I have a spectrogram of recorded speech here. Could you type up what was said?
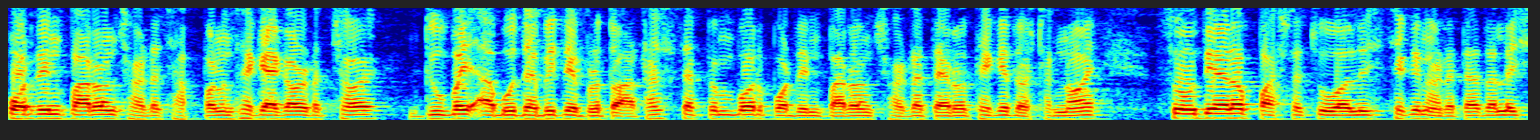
পরদিন পারণ ছয়টা ছাপ্পান্ন থেকে এগারোটা ছয়, দুবাই আবুধাবিতে ব্রত আঠাশ সেপ্টেম্বর, পরদিন পারণ ছয়টা তেরো থেকে দশটা নয়, সৌদি আরব পাঁচটা চুয়াল্লিশ থেকে নয়টা তেতাল্লিশ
